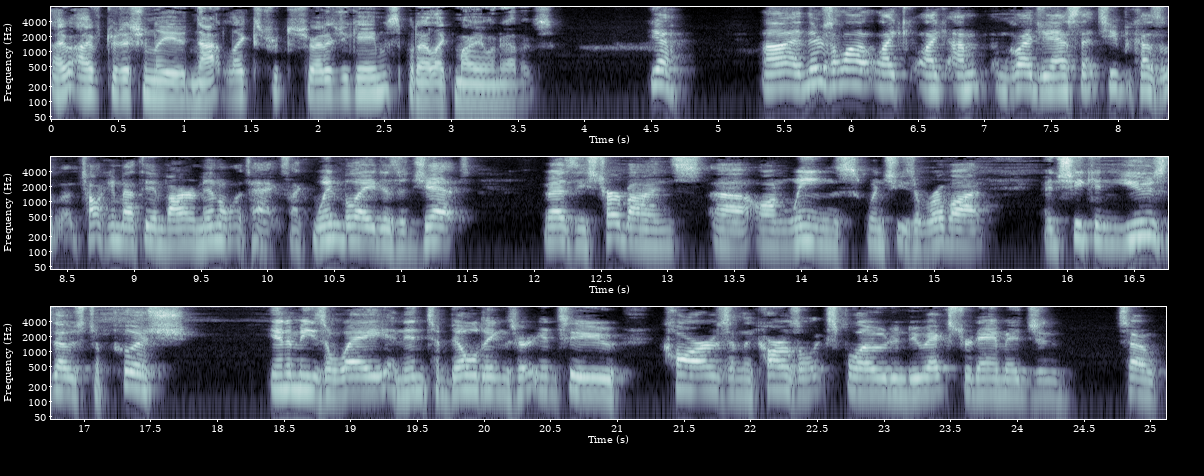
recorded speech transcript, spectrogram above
I, I've traditionally not liked strategy games, but I like Mario and Rabbids. Yeah. Uh, and there's a lot like like I'm I'm glad you asked that too because talking about the environmental attacks like Windblade is a jet who has these turbines uh, on wings when she's a robot, and she can use those to push enemies away and into buildings or into cars, and the cars will explode and do extra damage. And so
